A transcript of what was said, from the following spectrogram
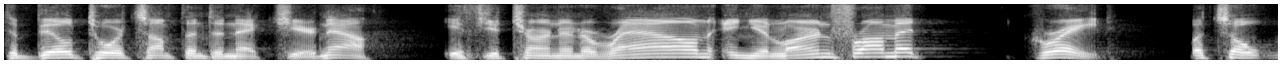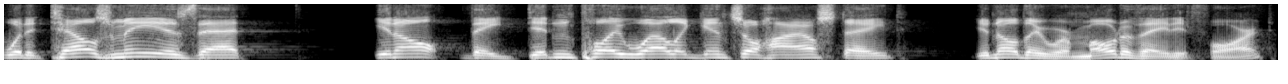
to build towards something to next year. Now, if you turn it around and you learn from it, great. But so what it tells me is that you know they didn't play well against Ohio State. You know they were motivated for it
